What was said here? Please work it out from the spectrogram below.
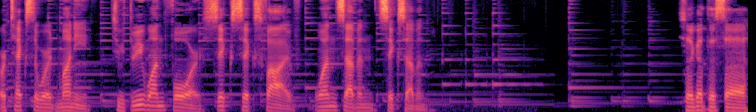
or text the word money to 314-665-1767. So I got this uh,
